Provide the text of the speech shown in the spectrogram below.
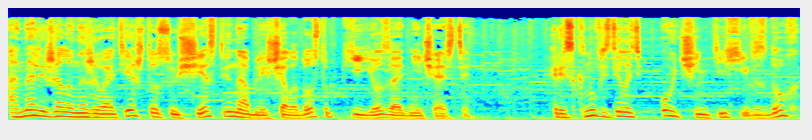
Она лежала на животе, что существенно облегчало доступ к ее задней части. Рискнув сделать очень тихий вздох,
